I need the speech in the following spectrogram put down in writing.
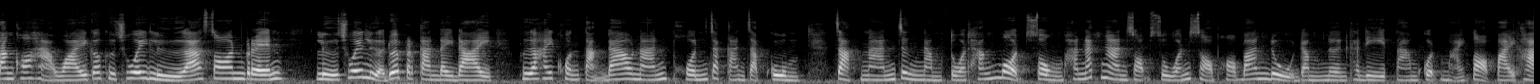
ตั้งข้อหาไว้ก็คือช่วยเหลือซ่อนเร้น หรือช่วยเหลือด้วยประการใด ๆ เพื่อให้คนต่างด้าวนั้นพ้นจากการจับกลุ่ม จากนั้นจึงนำตัวทั้งหมดส่งพนักงานสอบสวนสพบ้านดู่ดำเนินคดีตามกฎหมายต่อไปค่ะ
